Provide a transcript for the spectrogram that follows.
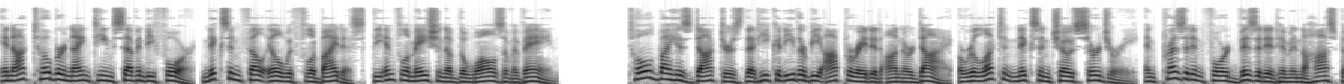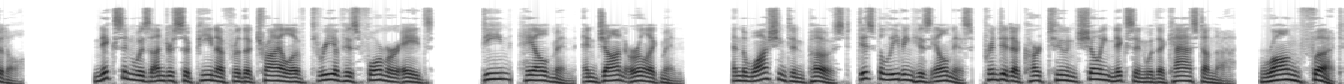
In October 1974, Nixon fell ill with phlebitis, the inflammation of the walls of a vein. Told by his doctors that he could either be operated on or die, a reluctant Nixon chose surgery, and President Ford visited him in the hospital. Nixon was under subpoena for the trial of three of his former aides, Dean, Haldeman, and John Ehrlichman and The Washington Post, disbelieving his illness, printed a cartoon showing Nixon with a cast on the wrong foot.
